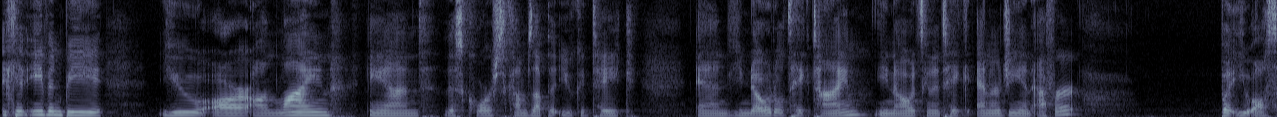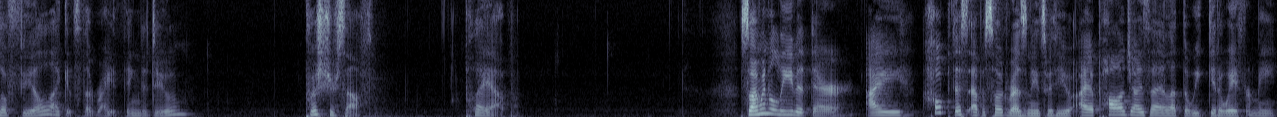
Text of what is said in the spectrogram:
It can even be you are online and this course comes up that you could take and you know it'll take time, you know it's going to take energy and effort, but you also feel like it's the right thing to do. Push yourself. Play up. So I'm going to leave it there. I hope this episode resonates with you. I apologize that I let the week get away from me,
